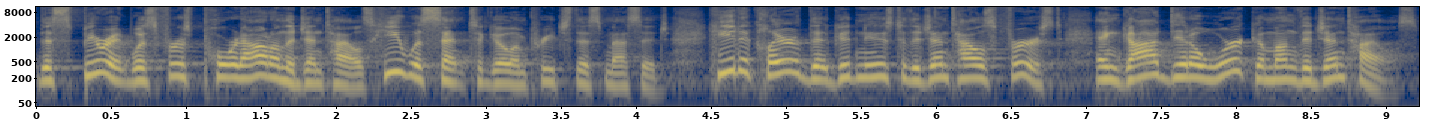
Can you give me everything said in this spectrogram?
the Spirit was first poured out on the Gentiles. He was sent to go and preach this message. He declared the good news to the Gentiles first, and God did a work among the Gentiles.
